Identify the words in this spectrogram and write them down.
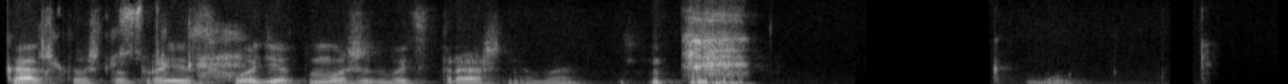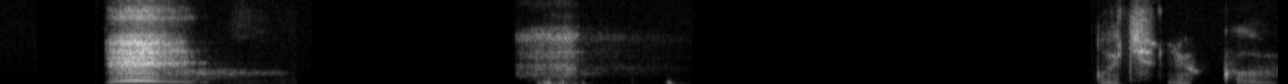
Как то, что происходит, может быть страшным, а? Кому? Очень легко.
